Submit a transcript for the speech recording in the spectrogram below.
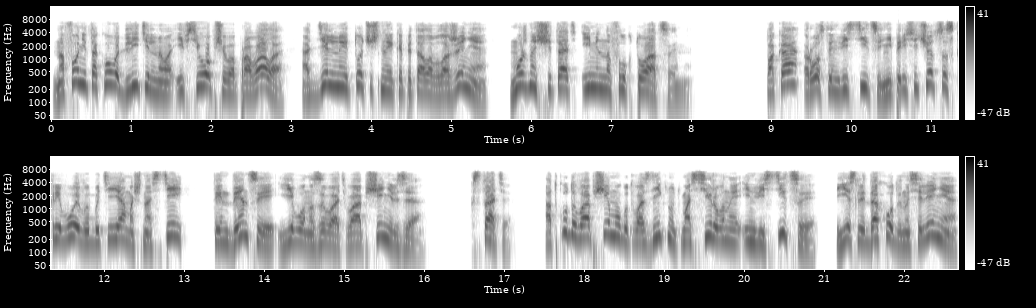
На фоне такого длительного и всеобщего провала отдельные точечные капиталовложения можно считать именно флуктуациями. Пока рост инвестиций не пересечется с кривой выбытия мощностей, тенденции его называть вообще нельзя. Кстати, откуда вообще могут возникнуть массированные инвестиции, если доходы населения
